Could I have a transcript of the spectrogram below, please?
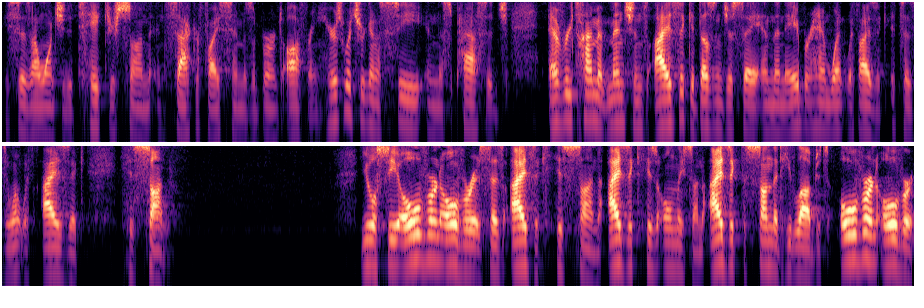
He says, I want you to take your son and sacrifice him as a burnt offering. Here's what you're going to see in this passage. Every time it mentions Isaac, it doesn't just say, and then Abraham went with Isaac. It says, he went with Isaac, his son. You will see over and over it says Isaac, his son, Isaac, his only son, Isaac, the son that he loved. It's over and over.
